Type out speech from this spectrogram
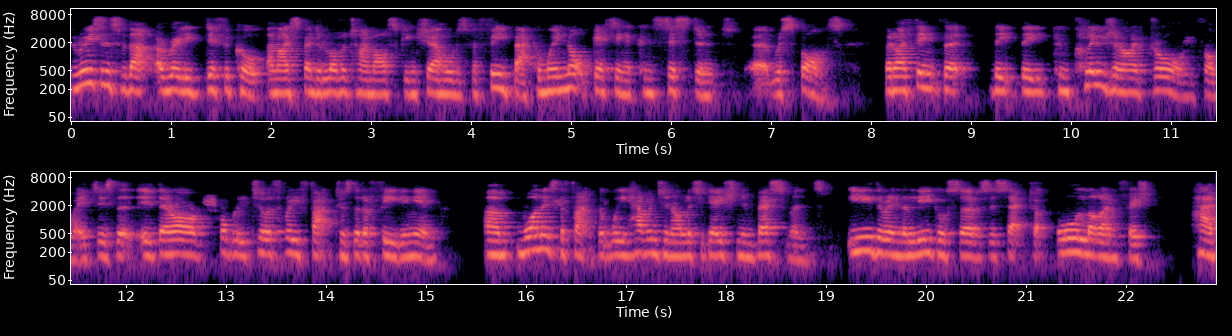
the reasons for that are really difficult, and I spend a lot of time asking shareholders for feedback, and we're not getting a consistent uh, response. But I think that the, the conclusion I've drawn from it is that there are probably two or three factors that are feeding in. Um, one is the fact that we haven't in our litigation investments, either in the legal services sector or Lionfish, had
